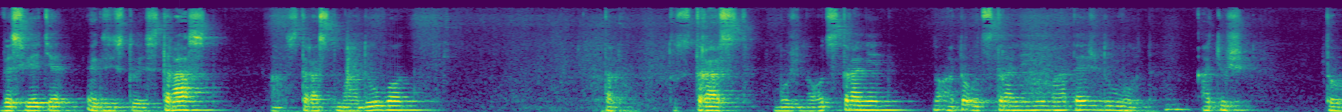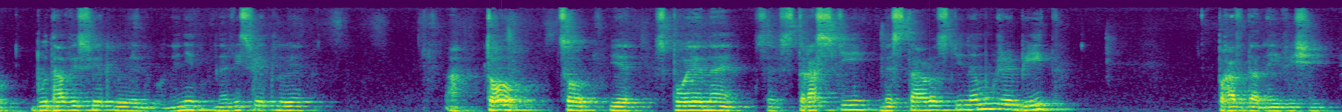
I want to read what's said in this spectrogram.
Ve světě existuje strast a strast má důvod. Tak tu strast možno odstranit, no a to odstranění má též důvod. Hm? Ať už to Buddha vysvětluje nebo není, nevysvětluje. A to, co je spojené se strastí, nestálostí, nemůže být pravda nejvyšší.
